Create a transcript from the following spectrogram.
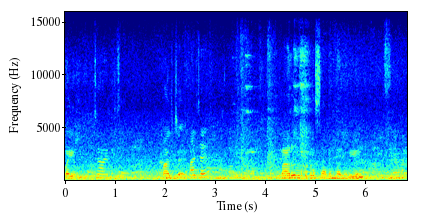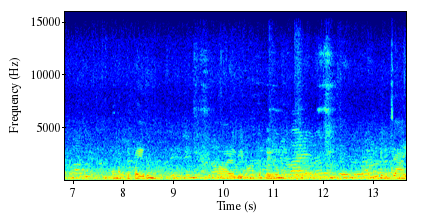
പയറും. പാൽ ചായ. പാൽച്ചായ. പാറു ഇവിടുത്തെ പ്രസാദം ഉണക്കപ്പയറും വാഴലയും ഉണക്കപ്പയറും. പിന്നെ ചായ.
